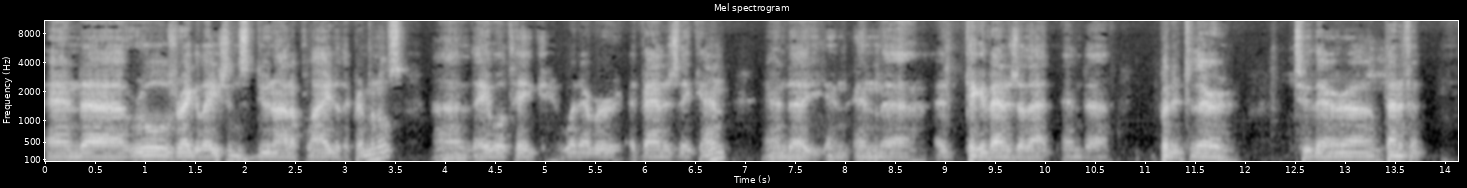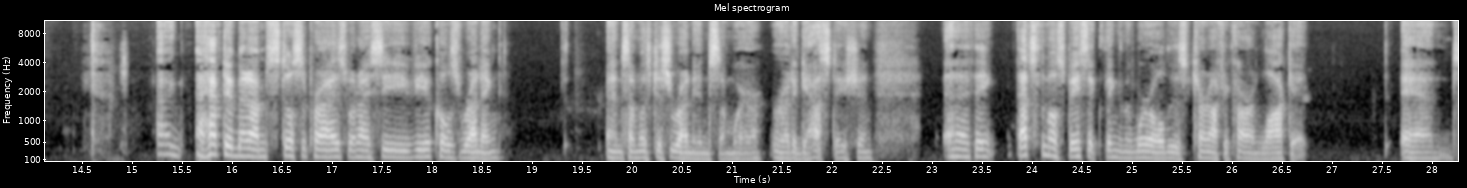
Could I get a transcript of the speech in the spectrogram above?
and uh, rules, regulations do not apply to the criminals. Uh, they will take whatever advantage they can and uh, and and uh, take advantage of that and put it to their to their benefit. I, I have to admit, I'm still surprised when I see vehicles running and someone's just run in somewhere or at a gas station. And I think that's the most basic thing in the world is turn off your car and lock it. And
